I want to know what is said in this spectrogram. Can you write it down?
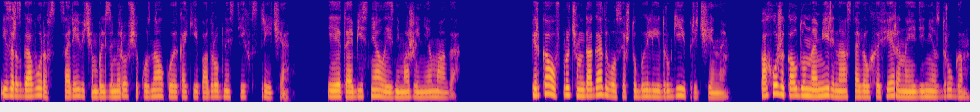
Из разговоров с царевичем бальзамировщик узнал кое-какие подробности их встречи, и это объясняло изнеможение мага. Перкао, впрочем, догадывался, что были и другие причины. Похоже, колдун намеренно оставил Хефера наедине с другом,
